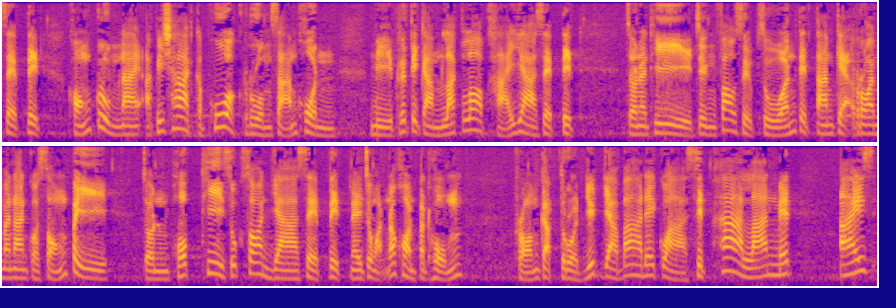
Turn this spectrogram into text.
เสพติดของกลุ่มนายอภิชาติกับพวกรวม 3 คน มีพฤติกรรมลักลอบขายยาเสพติด เจ้าหน้าที่จึงเฝ้าสืบสวน ติดตามแกะรอยมานานกว่า 2 ปี จนพบที่ซุกซ่อนยาเสพติดในจังหวัดนครปฐมพร้อมกับตรวจยึดยาบ้าได้กว่า 15 ล้านเม็ดไอซ์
